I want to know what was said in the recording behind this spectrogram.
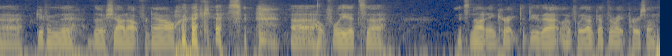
uh, give him the, the shout out for now, I guess. Uh, hopefully it's uh, it's not incorrect to do that. Hopefully I've got the right person.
